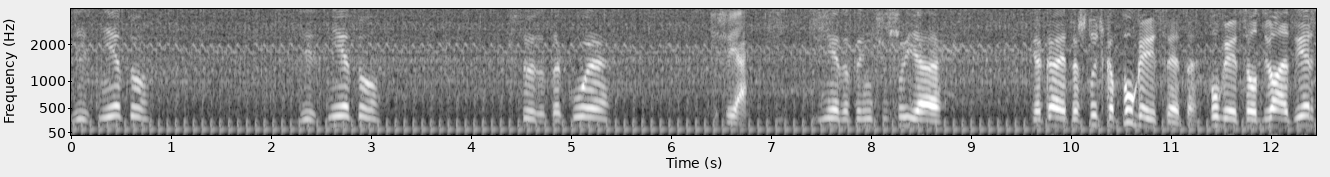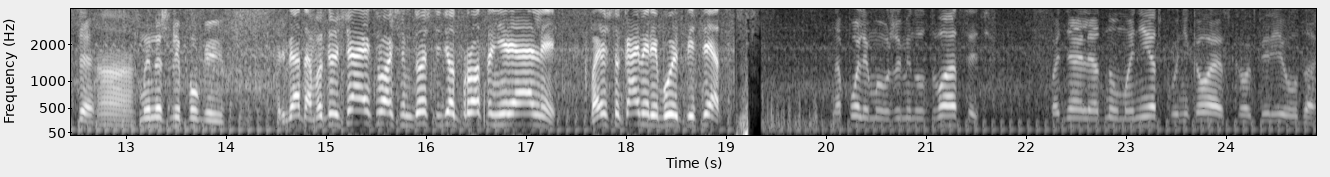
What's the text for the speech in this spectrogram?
Здесь нету. Здесь нету. Что это такое? Нет, это не чешуя. Какая-то штучка, пуговица это. Пуговица, вот два отверстия. А. Мы нашли пуговицу. Ребята, выключаюсь, в общем, дождь идет просто нереальный. Боюсь, что камере будет писец. На поле мы уже минут 20. Подняли одну монетку Николаевского периода.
